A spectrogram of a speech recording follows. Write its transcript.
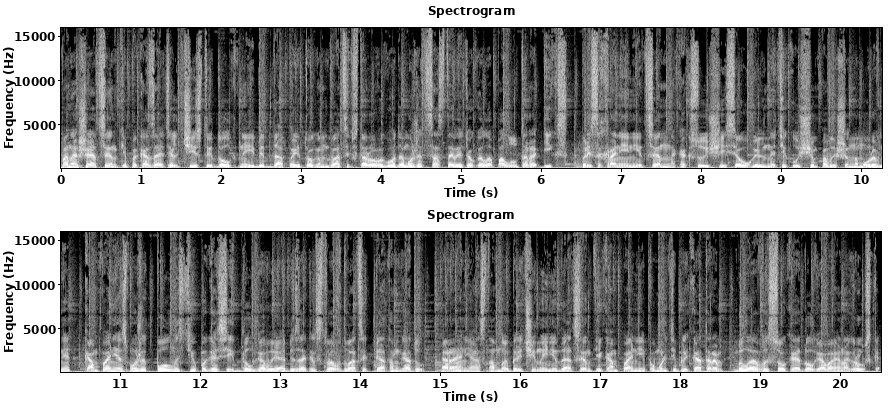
По нашей оценке, показатель чистый долг на EBITDA по итогам 2022 года может составить около полутора x. При сохранении цен на коксующийся уголь на текущем повышенном уровне компания сможет полностью погасить долговые обязательства в 2025 году. Ранее основной причиной недооценки компании по мультипликаторам была высокая долговая нагрузка.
